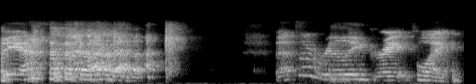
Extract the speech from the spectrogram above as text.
yeah. That's a really great point.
